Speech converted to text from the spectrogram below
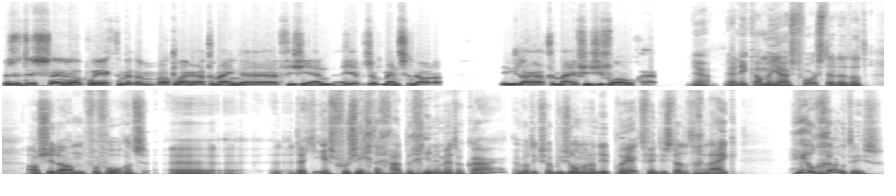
Dus het is, zijn wel projecten met een wat langere termijn uh, visie. En, je hebt dus ook mensen nodig die die langere termijn visie voor ogen hebben. Ja. ja, en ik kan me juist voorstellen dat als je dan vervolgens uh, dat je eerst voorzichtig gaat beginnen met elkaar. En wat ik zo bijzonder aan dit project vind, is dat het gelijk heel groot is.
